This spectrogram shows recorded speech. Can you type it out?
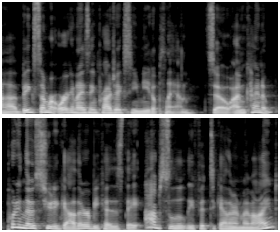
uh, big summer organizing projects, you need a plan. So I'm kind of putting those two together because they absolutely fit together in my mind.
